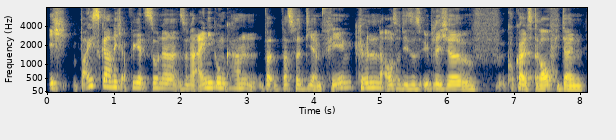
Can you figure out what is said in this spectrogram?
Ich weiß gar nicht, ob wir jetzt so eine, so eine Einigung haben, was wir dir empfehlen können, außer dieses übliche, guck halt drauf, wie dein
